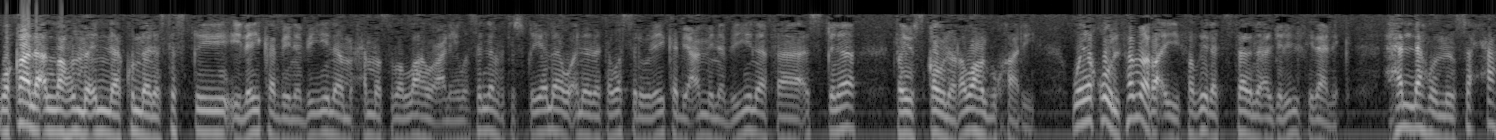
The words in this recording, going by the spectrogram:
وقال اللهم إنا كنا نستسقي إليك بنبينا محمد صلى الله عليه وسلم فتسقينا وأنا نتوسل إليك بعم نبينا فأسقنا فيسقون. رواه البخاري. ويقول فما رأي فضيلة أستاذنا الجليل في ذلك؟ هل له من صحة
